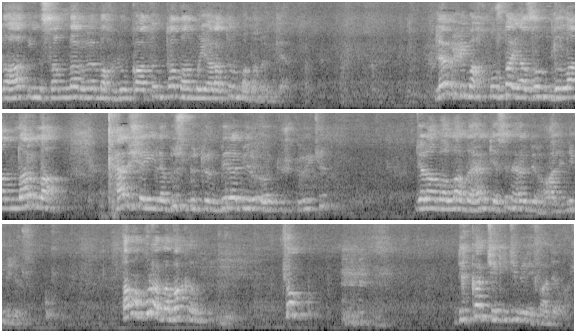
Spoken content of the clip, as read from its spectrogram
daha insanlar ve mahlukatın tamamı yaratılmadan önce levh-i mahfuzda yazıldılanlarla her şeyiyle büsbütün birebir örtüştüğü için Cenab-ı Allah da herkesin her bir halini bilir. Ama burada bakın çok dikkat çekici bir ifade var.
